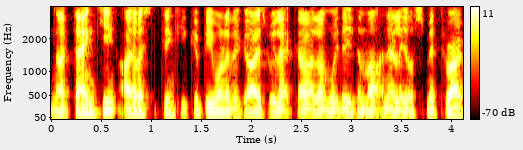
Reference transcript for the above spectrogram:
No, thank you. I honestly think he could be one of the guys we let go along with either Martinelli or Smith Rowe.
